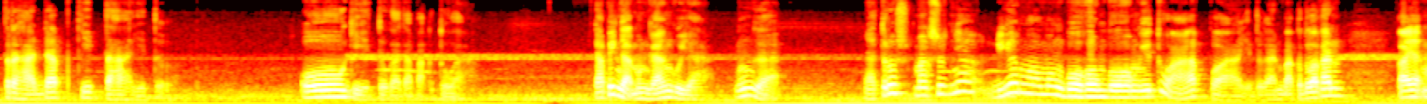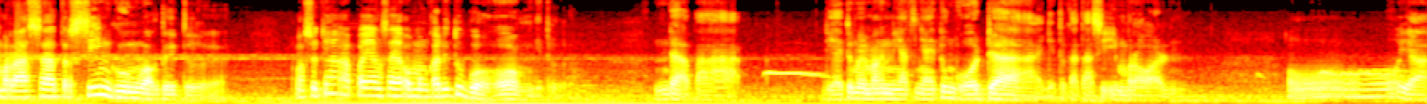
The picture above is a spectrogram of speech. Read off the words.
terhadap kita gitu. Oh gitu kata Pak Ketua Tapi nggak mengganggu ya? Enggak. Nah terus maksudnya dia ngomong bohong-bohong itu apa gitu kan? Pak Ketua kan kayak merasa tersinggung waktu itu Maksudnya apa yang saya omongkan itu bohong gitu. Enggak pak. Dia itu memang niatnya itu goda gitu kata si Imron. Oh ya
